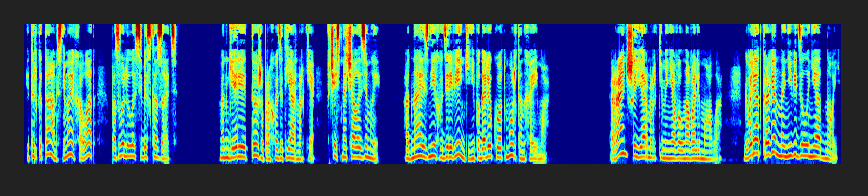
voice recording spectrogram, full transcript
и только там, снимая халат, позволила себе сказать. В Ингерии тоже проходят ярмарки в честь начала зимы. Одна из них в деревеньке неподалеку от Мортенхейма. Раньше ярмарки меня волновали мало. Говоря откровенно, не видела ни одной.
